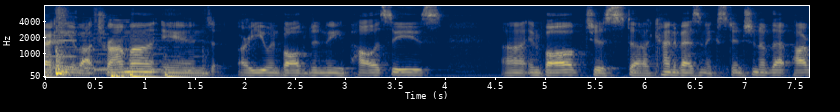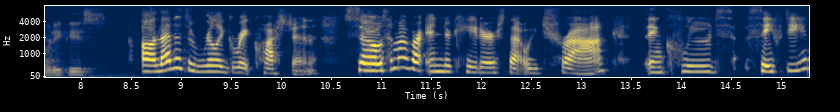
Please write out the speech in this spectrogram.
Tracking about trauma and are you involved in any policies uh, involved just uh, kind of as an extension of that poverty piece? Uh, that is a really great question. So, some of our indicators that we track includes safety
